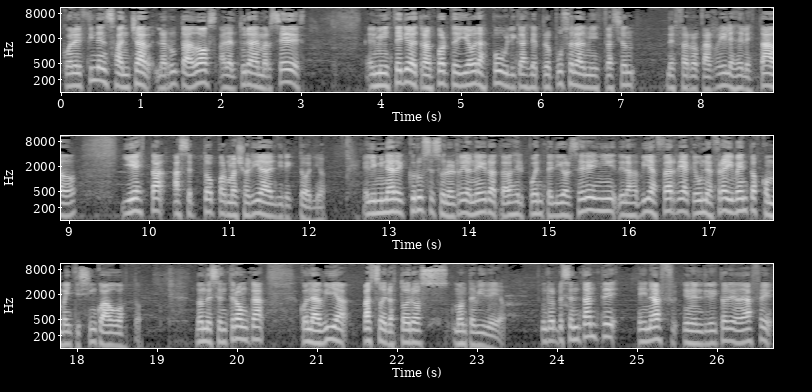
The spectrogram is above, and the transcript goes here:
Con el fin de ensanchar la ruta 2 a la altura de Mercedes, el Ministerio de Transporte y Obras Públicas le propuso a la Administración de Ferrocarriles del Estado y ésta aceptó por mayoría del directorio eliminar el cruce sobre el Río Negro a través del puente Lior Sereni de la vía férrea que une Fray Ventos con 25 de agosto donde se entronca con la vía Paso de los Toros Montevideo. Un representante en, en el directorio de AFE,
